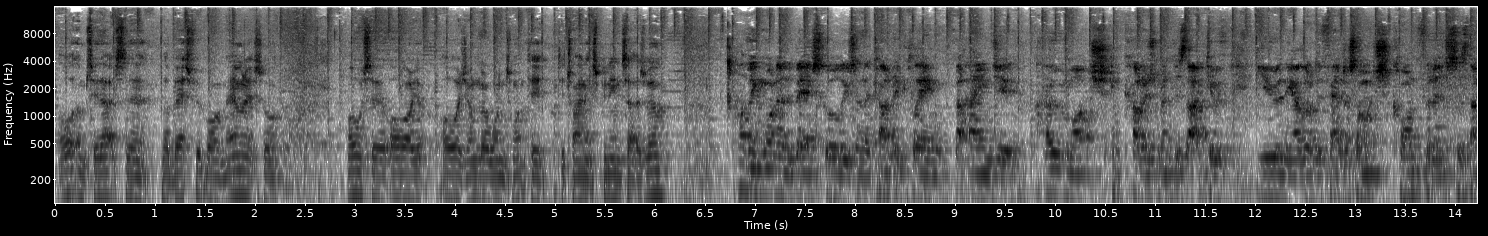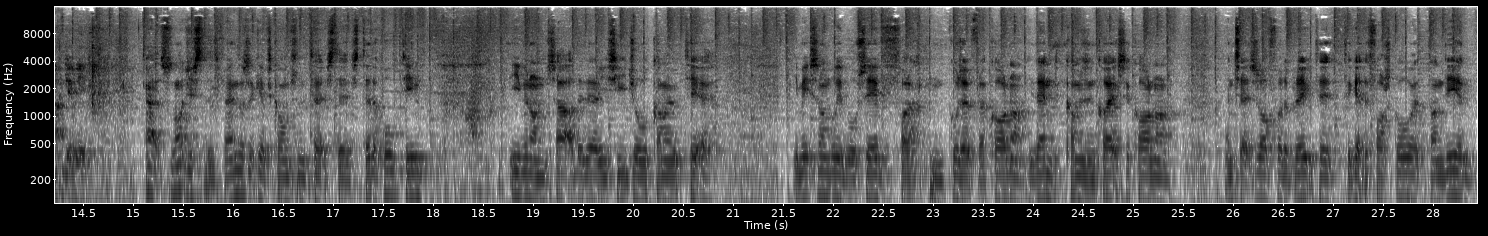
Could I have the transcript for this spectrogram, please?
a lot of them say that's the, their best football memory. So, obviously, all our, all our younger ones want to, to try and experience that as well having one of the best goalies in the country playing behind you, how much encouragement does that give you and the other defenders? How much confidence does that give you? Yeah, it's not just the defenders that gives confidence, it's the, it's to the whole team. Even on Saturday there, you see Joel come out, take a, he makes an unbelievable save for, and goes out for a corner. He then comes and collects the corner and sets it off for the break to, to get the first goal at Dundee and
